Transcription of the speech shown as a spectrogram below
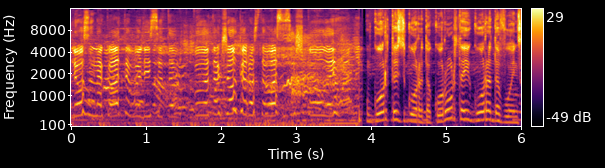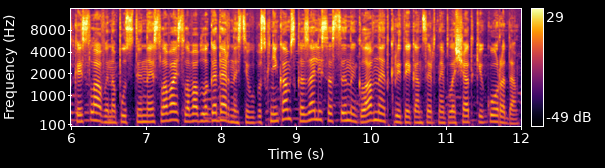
слезы накатывались. Это было так жалко расставаться со школой. Гордость города-курорта и города воинской славы. Напутственные слова и слова благодарности выпускникам сказали со сцены главной открытой концертной площадки города.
